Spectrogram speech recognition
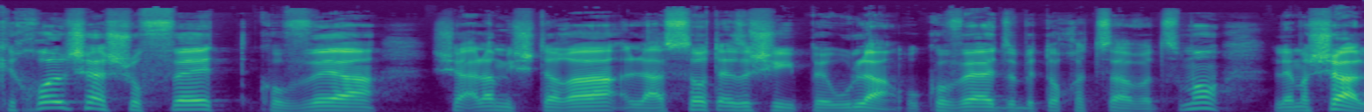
ככל שהשופט קובע שעל המשטרה לעשות איזושהי פעולה, הוא קובע את זה בתוך הצו עצמו, למשל,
